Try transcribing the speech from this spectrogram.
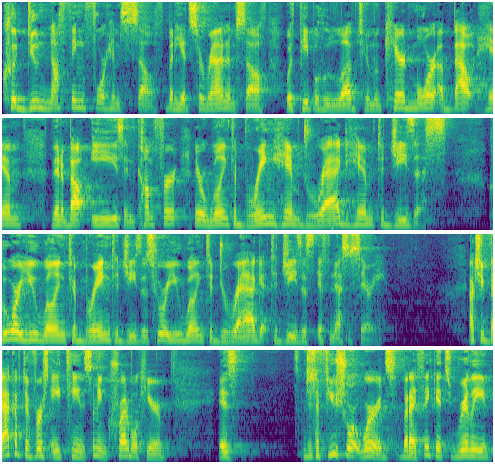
could do nothing for himself, but he had surrounded himself with people who loved him, who cared more about him than about ease and comfort. They were willing to bring him, drag him to Jesus, Who are you willing to bring to Jesus? Who are you willing to drag to Jesus if necessary? Actually, back up to verse 18. There's something incredible here. Is just a few short words, but I think it's really,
